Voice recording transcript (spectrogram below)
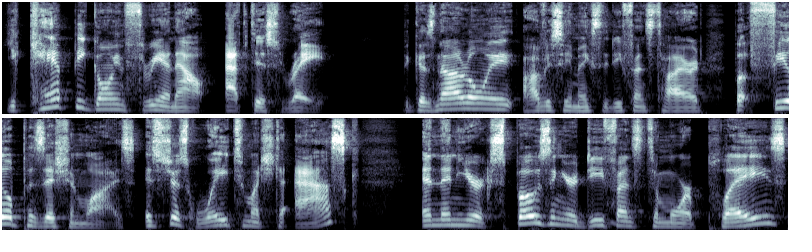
you can't be going three and out at this rate because not only obviously makes the defense tired, but field position wise, it's just way too much to ask. And then you're exposing your defense to more plays.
